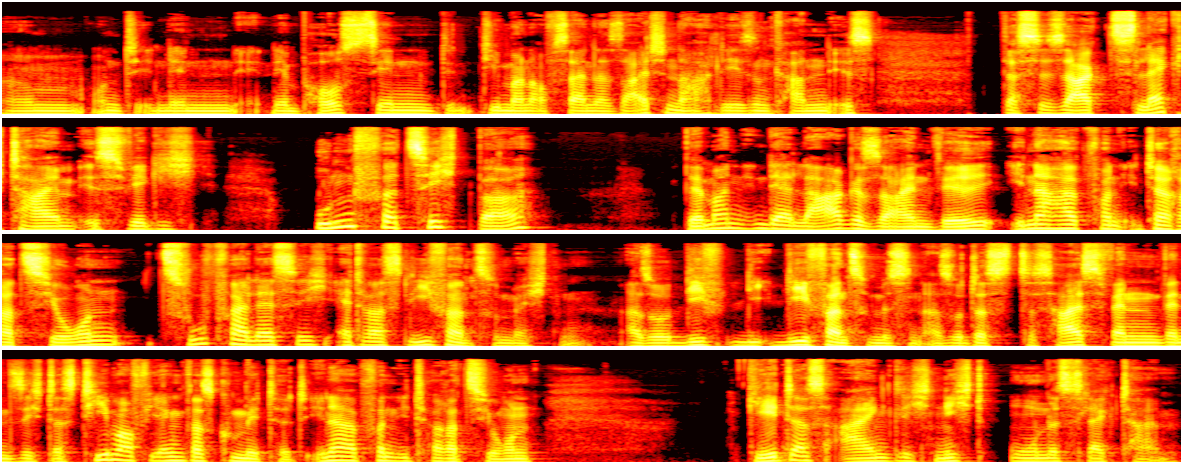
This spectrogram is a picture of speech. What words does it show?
ähm, und in den, in den Posts, die, die man auf seiner Seite nachlesen kann, ist, dass er sagt, Slacktime ist wirklich unverzichtbar wenn man in der Lage sein will, innerhalb von Iterationen zuverlässig etwas liefern zu möchten, also lief, liefern zu müssen. Also das, das heißt, wenn, wenn sich das Team auf irgendwas committet, innerhalb von Iterationen, geht das eigentlich nicht ohne Slacktime.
